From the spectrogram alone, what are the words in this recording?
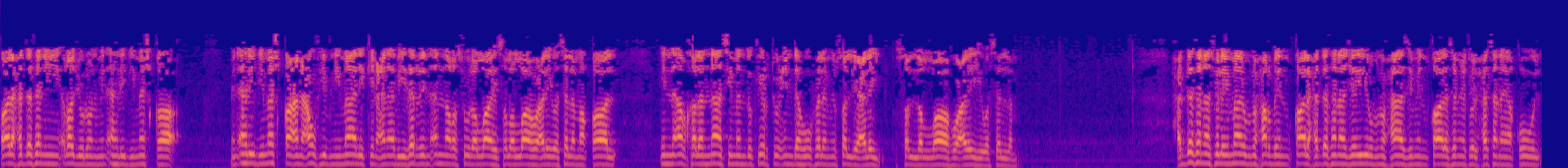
قال حدثني رجل من أهل دمشق من أهل دمشق عن عوف بن مالك عن أبي ذر أن رسول الله صلى الله عليه وسلم قال إن أبخل الناس من ذكرت عنده فلم يصلي علي صلى الله عليه وسلم. حدثنا سليمان بن حرب قال حدثنا جرير بن حازم قال سمعت الحسن يقول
